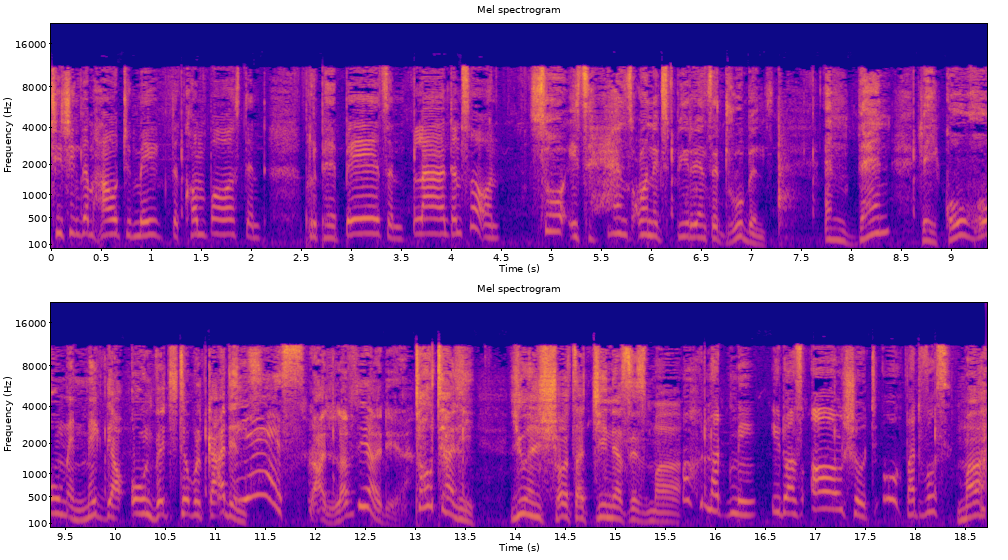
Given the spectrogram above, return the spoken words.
teaching them how to make the compost and prepare beds and plant and so on. So it's hands-on experience at Rubens. And then they go home and make their own vegetable gardens. Yes. I love the idea. Totally. You and Short are geniuses, Ma. Oh, not me. It was all Shorty. Oh, but Vos, Ma,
